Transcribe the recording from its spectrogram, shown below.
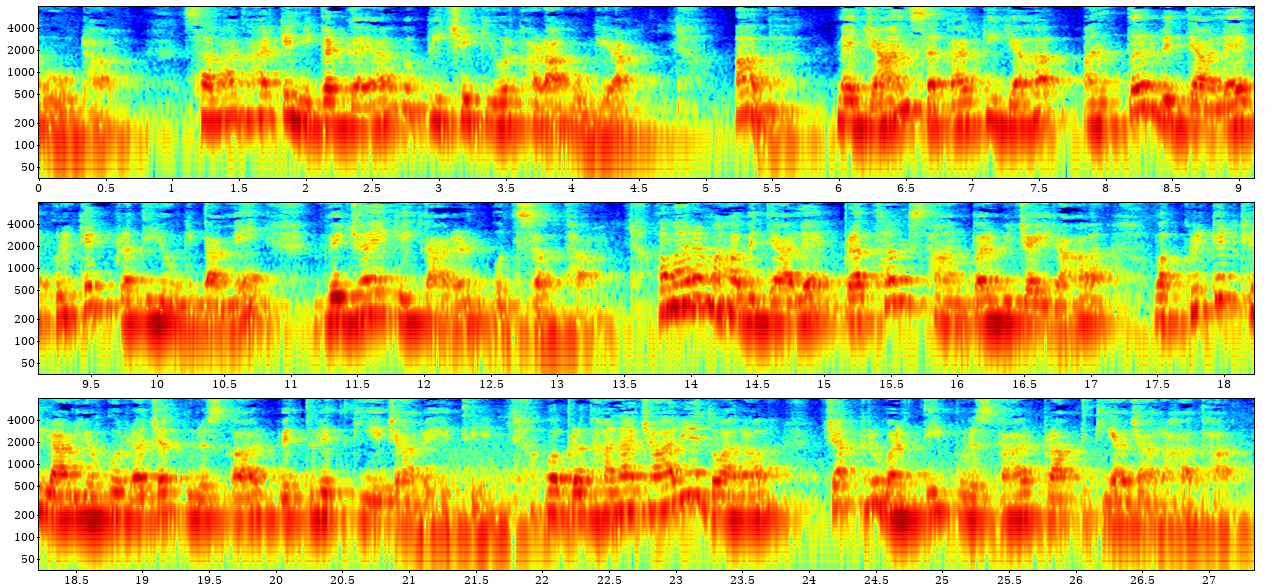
हो उठा। सभागार के निकट गया व पीछे की ओर खड़ा हो गया। अब मैं जान सका कि यह अंतर विद्यालय क्रिकेट प्रतियोगिता में विजय के कारण उत्सव था। हमारा महाविद्यालय प्रथम स्थान पर विजयी रहा। व क्रिकेट खिलाड़ियों को रजत पुरस्कार वितरित किए जा रहे थे। व प्रधानाचार्य द्वारा चक्रवर्ती पुरस्कार प्राप्त किया जा रहा था।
